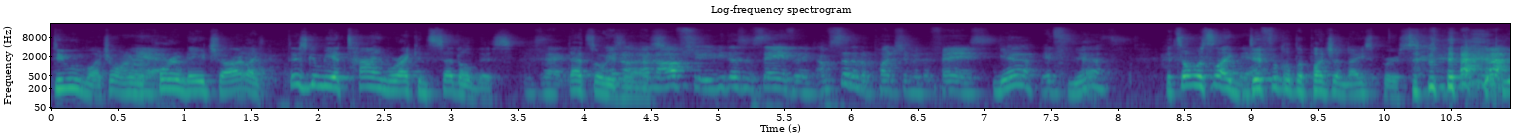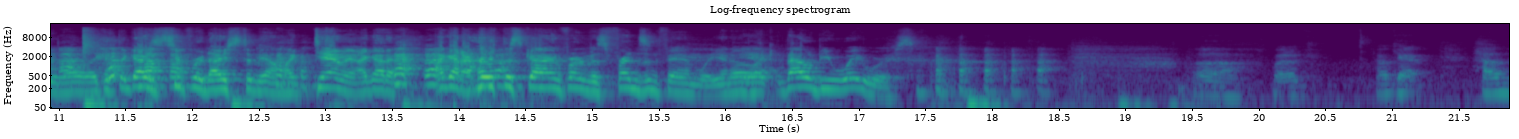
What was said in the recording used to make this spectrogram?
do much punch. Oh, I'm gonna Yeah. report him to HR. Yeah. Like, there's gonna be a time where I can settle this. Exactly. That's always and, nice. An offshoot, if he doesn't say anything, I'm still gonna punch him in the face. Yeah, It's yeah. It's almost like Yeah. difficult to punch a nice person. you know, like if the guy's super nice to me, I'm like, damn it, I gotta, I gotta hurt this guy in front of his friends and family. You know, Yeah. like that would be way worse. Uh, but okay. okay. How?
